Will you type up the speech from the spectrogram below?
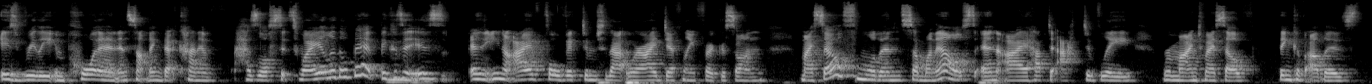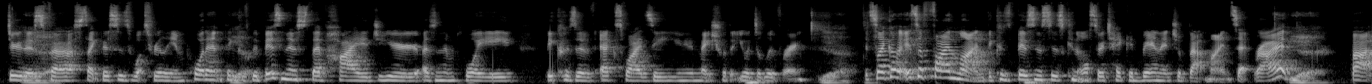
is really important and something that kind of has lost its way a little bit because it mm. is, and you know, I fall victim to that where I definitely focus on myself more than someone else. And I have to actively remind myself, think of others, do this Yeah. first. Like, this is what's really important. Think Yeah. of the business. They've hired you as an employee because of XYZ. You need to make sure that you're delivering. yeah, It's like a, it's a fine line because businesses can also take advantage of that mindset, right? yeah, but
